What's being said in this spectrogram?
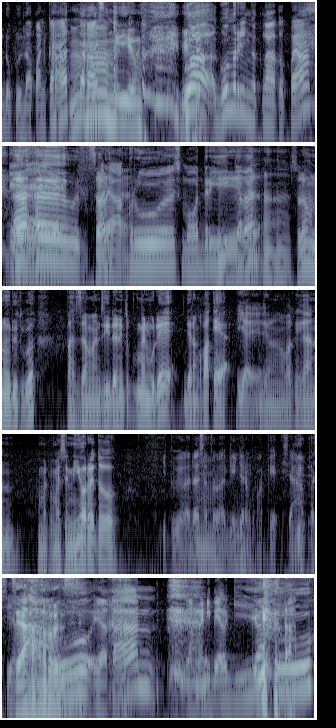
28 ke atas. Mm-mm, iya. gua gua ngeri nggak nggak kepake. Eh, eh, soalnya Ada Cruz, Modric ya iya, kan? eh, eh. Soalnya menurut gua pas zaman Zidane itu pemain muda jarang kepake ya. Iya iya. Jarang kepake kan pemain-pemain senior itu. Itu yang ada satu lagi yang jarang kepake. Siapa Iya, sih yang siapa tahu, ya kan? yang main di Belgia tuh.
